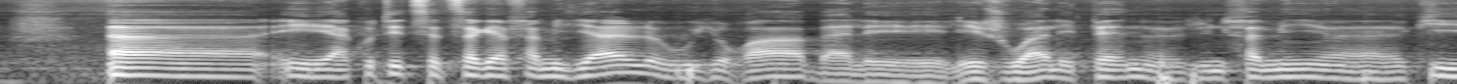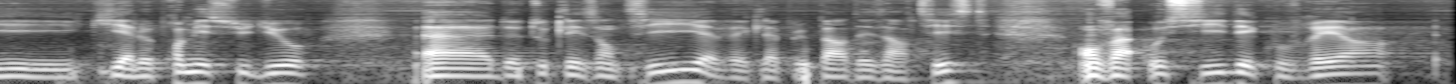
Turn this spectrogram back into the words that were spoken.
Euh, et à côté de cette saga familiale, où il y aura bah, les, joies, les peines d'une famille euh, qui, a le premier studio de toutes les Antilles, avec la plupart des artistes, on va aussi découvrir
